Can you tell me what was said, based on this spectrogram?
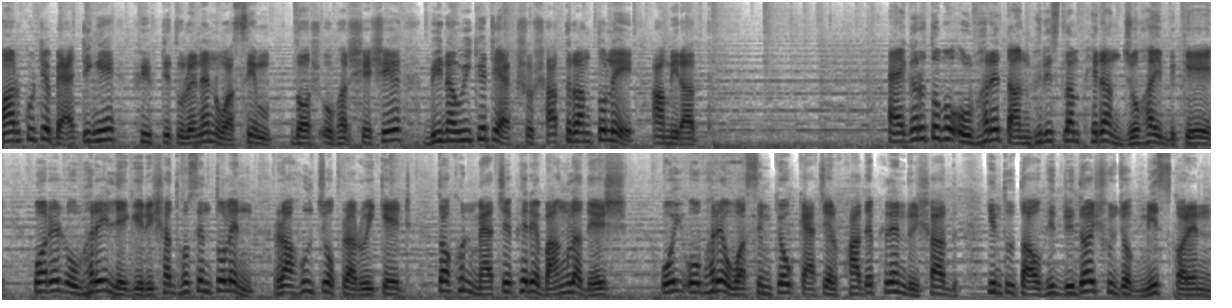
মারকুটে ব্যাটিংয়ে ফিফটি তুলে নেন ওয়াসিম। দশ ওভার শেষে বিনা উইকেটে একশো সাত রান তোলে আমিরাত। এগারোতম ওভারে তানভীর ইসলাম ফেরান জোহাইবকে। পরের ওভারেই লেগে রিশাদ হোসেন তোলেন রাহুল চোপড়ার উইকেট। তখন ম্যাচে ফেরে বাংলাদেশ। ওই ওভারে ওয়াসিমকেও ক্যাচের ফাঁদে ফেলেন রিশাদ, কিন্তু তাওহিদ হৃদয় সুযোগ মিস করেন।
